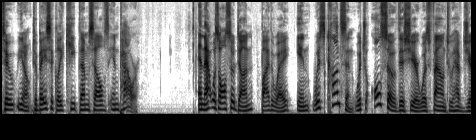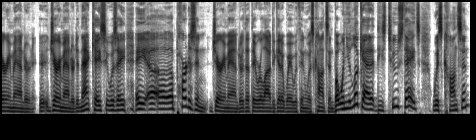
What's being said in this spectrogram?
to you know to basically keep themselves in power. And that was also done, by the way, in Wisconsin, which also this year was found to have gerrymandered. Uh, gerrymandered. In that case, it was a, a, a, a partisan gerrymander that they were allowed to get away with in Wisconsin. But when you look at it, these two states, Wisconsin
